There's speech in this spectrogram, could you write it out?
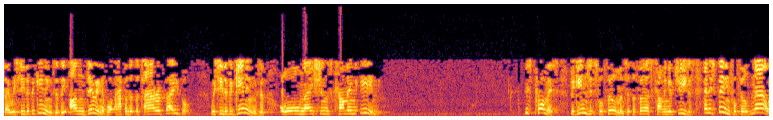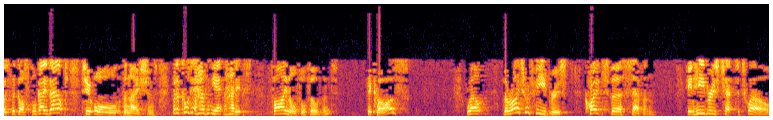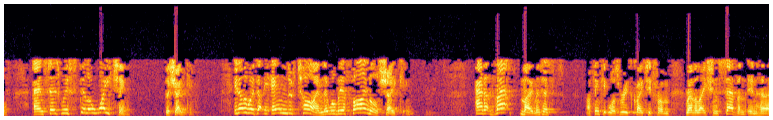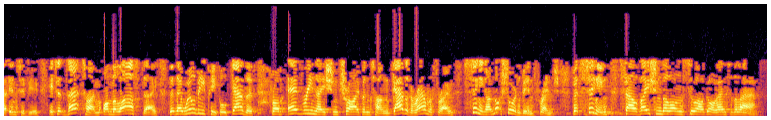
so we see the beginnings of the undoing of what happened at the Tower of Babel. We see the beginnings of all nations coming in. This promise begins its fulfillment at the first coming of Jesus, and it's being fulfilled now as the gospel goes out to all the nations. But of course, it hasn't yet had its final fulfillment because, well, the writer of Hebrews quotes verse 7 in Hebrews chapter 12 and says we're still awaiting the shaking. In other words, at the end of time, there will be a final shaking. And at that moment, as I think it was Ruth quoted from Revelation 7 in her interview. It's at that time, on the last day, that there will be people gathered from every nation, tribe and tongue, gathered around the throne, singing, I'm not sure it'll be in French, but singing, Salvation belongs to our God and to the Lamb.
